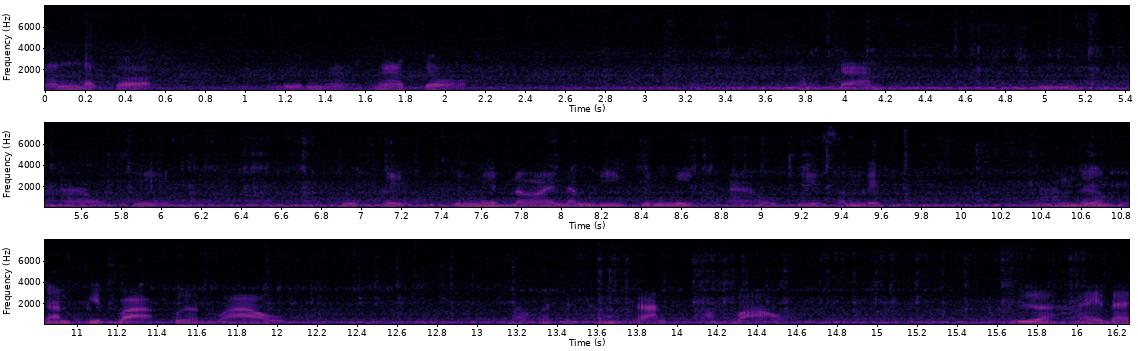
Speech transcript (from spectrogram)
งั้นเราก็เดินมาหน้าจอทำการดูอ่าโอเค บุกเล็กขึ้นนิดน้อยน้ำดีขึ้นนิดอ่าโอเคสำเร็จการเริ่มการปิดวาเปิดวาล์วเราก็จะทำการพับวาล์วเพื่อให้ได้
